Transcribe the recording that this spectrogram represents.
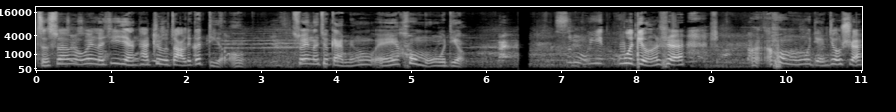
子孙们为了纪念他，铸造了一个鼎，所以呢，就改名为后母戊鼎。司母戊戊鼎是，嗯，后母戊鼎就是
